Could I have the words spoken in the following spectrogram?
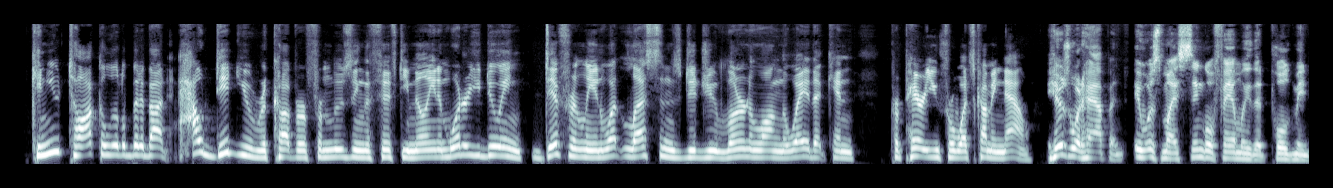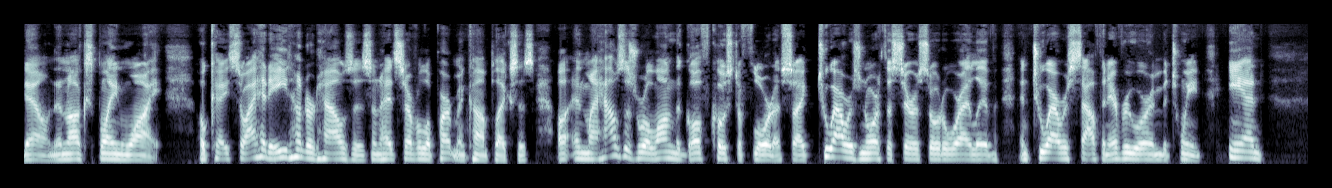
can you talk a little bit about how did you recover from losing the 50 million and what are you doing differently and what lessons did you learn along the way that can prepare you for what's coming now? Here's what happened. It was my single family that pulled me down, and I'll explain why. Okay, so I had 800 houses and I had several apartment complexes, uh, and my houses were along the Gulf Coast of Florida, so like two hours north of Sarasota, where I live, and two hours south, and everywhere in between. And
